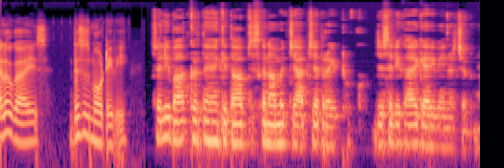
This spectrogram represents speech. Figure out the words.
Hello guys this is Motivi चलिए बात करते हैं किताब जिसका नाम है जैप जैप राइट हुक जिसे लिखा है गैरी वेनरचक ने।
